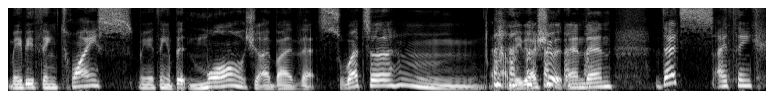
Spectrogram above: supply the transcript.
Maybe think twice, maybe think a bit more. Should I buy that sweater? Hmm, uh, maybe I should. And then that's, I think,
